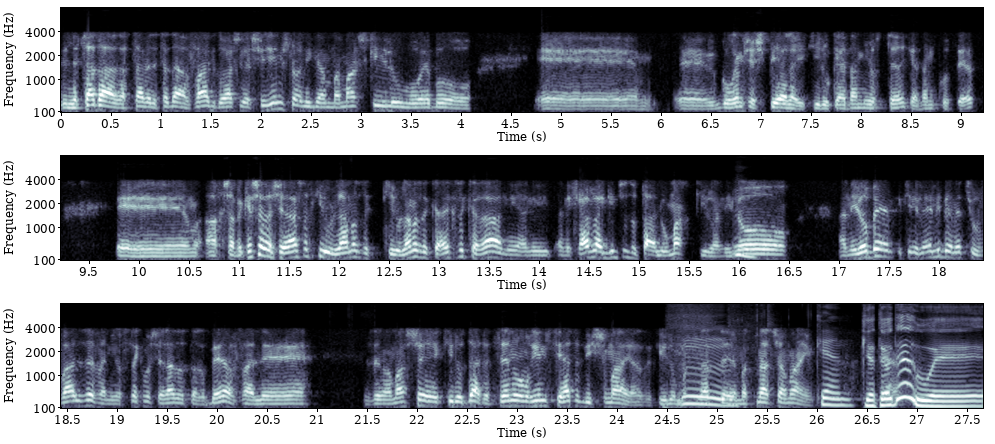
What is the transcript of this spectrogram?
לצד ההערצה ולצד האהבה הגדולה של השירים שלו, אני גם ממש כאילו רואה בו uh, uh, גורם שהשפיע עליי, כאילו כאדם יוצר, כאדם כותב. Uh, עכשיו, בקשר לשאלה שלך, כאילו, למה זה, כאילו, למה זה, איך זה קרה, אני, אני, אני חייב להגיד שזו תעלומה, כאילו, אני לא, אני לא, באמת, כאילו, אין לי באמת תשובה על זה, ואני עוסק בשאלה הזאת הרבה, אבל... Uh, זה ממש אה, כאילו, דעת, אצלנו אומרים סייעתא דשמיא, זה כאילו מתנת, אה, מתנת שמיים. כן. כי אתה יודע, הוא, אה,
